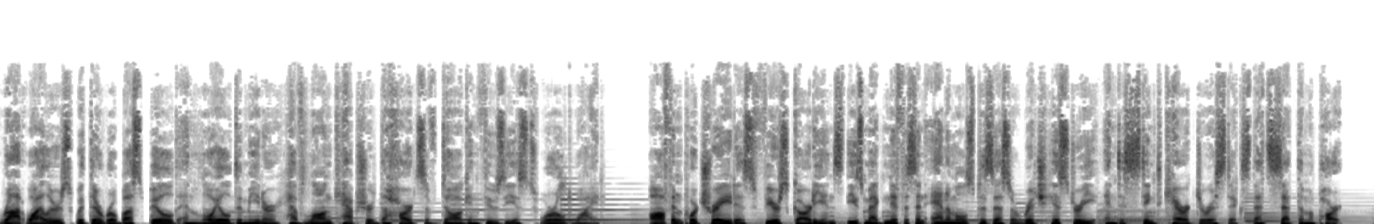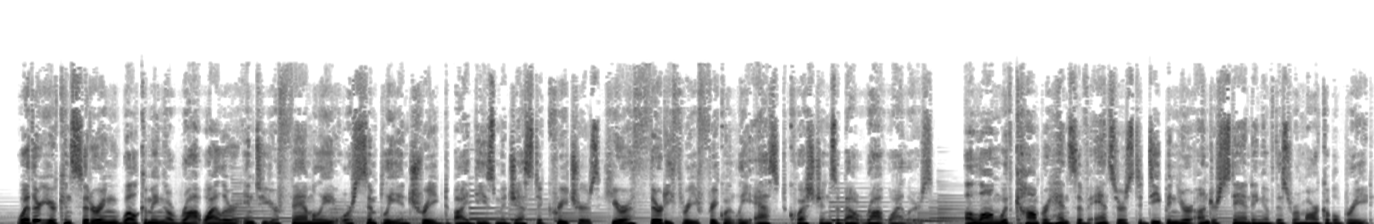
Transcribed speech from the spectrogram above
Rottweilers, with their robust build and loyal demeanor, have long captured the hearts of dog enthusiasts worldwide. Often portrayed as fierce guardians, these magnificent animals possess a rich history and distinct characteristics that set them apart. Whether you're considering welcoming a Rottweiler into your family or simply intrigued by these majestic creatures, here are 33 frequently asked questions about Rottweilers, along with comprehensive answers to deepen your understanding of this remarkable breed.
